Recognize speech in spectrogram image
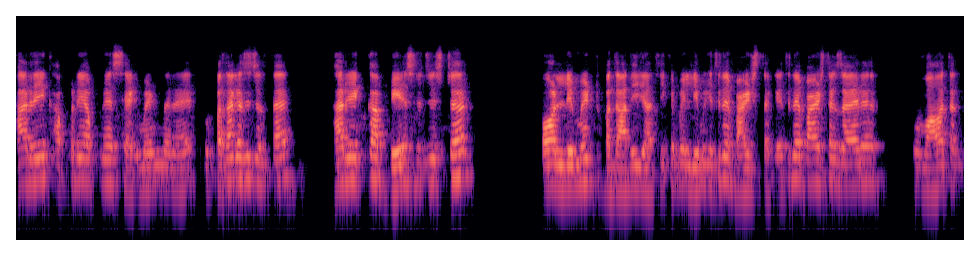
हर एक अपने अपने सेगमेंट में रहे। तो पता कैसे चलता है? हर एक का बेस रजिस्टर और लिमिट बता दी जाती है कि भाई लिमिट इतने बाइट्स तक है। इतने बाइट्स तक ज़ाहिर है, वो वहाँ तक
